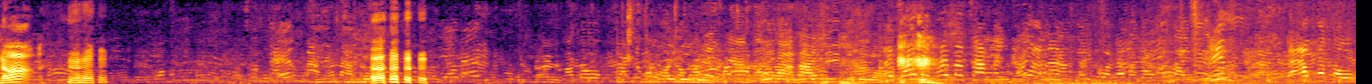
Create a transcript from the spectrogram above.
เนาะ เออ ให้มาสั่งในตู้นะริมแล้วเอากระโตก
